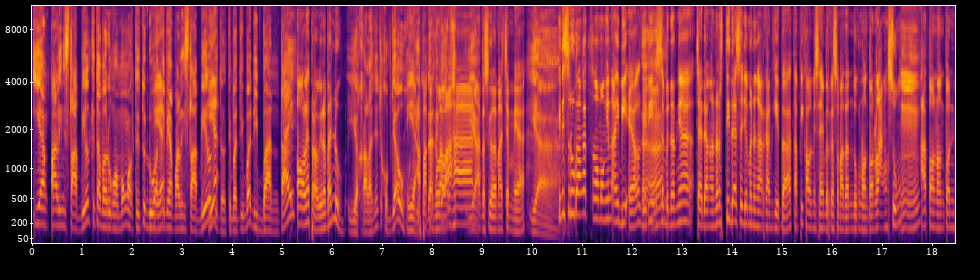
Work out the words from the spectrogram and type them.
yang paling stabil kita baru ngomong waktu itu dua Iya. tim yang paling stabil Iya. gitu. Tiba-tiba dibantai. Oleh Prawira Bandung. Iya, kalahnya cukup jauh. Iya, gitu. apakah Dan kelelahan Iya. atau segala macam ya. Iya. Ini seru banget ngomongin IBL. Jadi Uh-uh. sebenarnya cadanganers tidak saja mendengarkan kita, tapi kalau misalnya berkesempatan untuk nonton langsung Mm-mm. atau nonton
